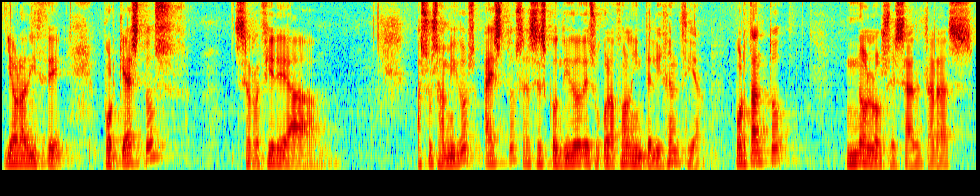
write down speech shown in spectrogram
Y ahora dice, porque a estos, se refiere a, a sus amigos, a estos has escondido de su corazón la inteligencia, por tanto, no los exaltarás.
